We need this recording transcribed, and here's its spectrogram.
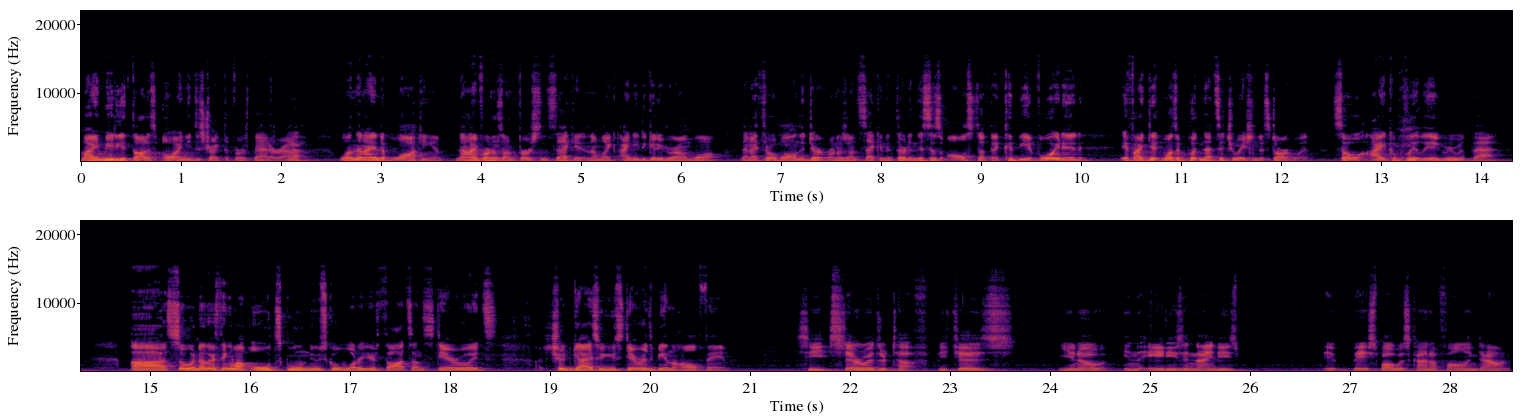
my immediate thought is, oh, I need to strike the first batter out. Yeah. Well, and then I end up walking him. Now I have runners on first and second, and I'm like, I need to get a ground ball. Then I throw a ball in the dirt, runners on second and third, and this is all stuff that could be avoided if I did, wasn't put in that situation to start with. So I completely agree with that. Uh, so another thing about old school and new school, what are your thoughts on steroids? Should guys who use steroids be in the Hall of Fame? See, steroids are tough because, you know, in the 80s and 90s, it, baseball was kind of falling down.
